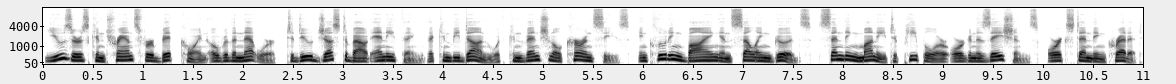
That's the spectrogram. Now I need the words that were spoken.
Users can transfer Bitcoin over the network to do just about anything that can be done with conventional currencies, including buying and selling goods, sending money to people or organizations, or extending credit.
